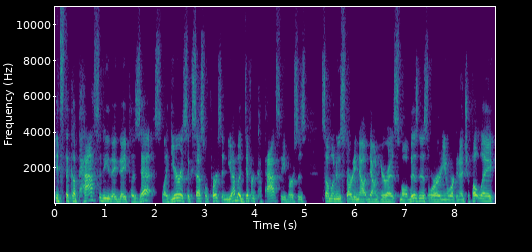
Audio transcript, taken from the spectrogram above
it's the capacity that they possess. Like you're a successful person, you have a different capacity versus someone who's starting out down here as a small business or you know working at Chipotle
